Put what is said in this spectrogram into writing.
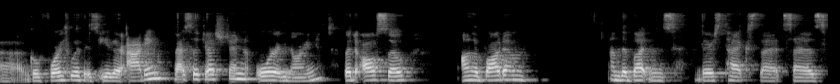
uh, go forth with is either adding that suggestion or ignoring it. But also on the bottom of the buttons, there's text that says,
